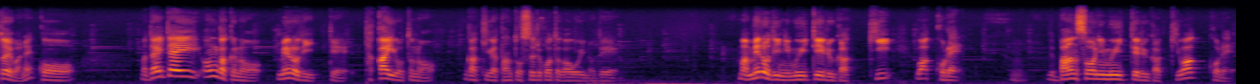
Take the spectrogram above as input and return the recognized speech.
例えばねこう、まあ、大体音楽のメロディーって高い音の楽器が担当することが多いので、まあ、メロディーに向いている楽器はこれ、うん、伴奏に向いてる楽器はこれ。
